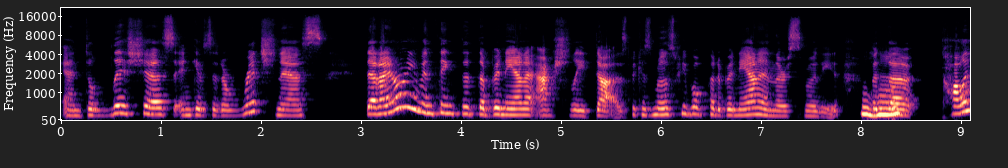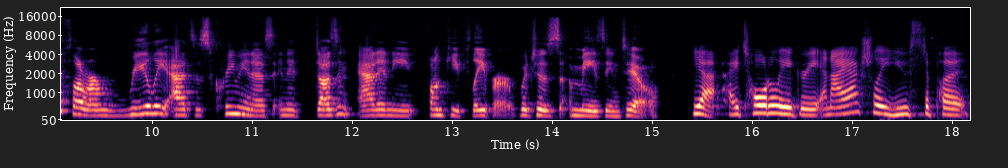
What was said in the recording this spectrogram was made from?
and delicious and gives it a richness that i don't even think that the banana actually does because most people put a banana in their smoothie mm-hmm. but the cauliflower really adds this creaminess and it doesn't add any funky flavor which is amazing too Yeah, I totally agree. And I actually used to put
